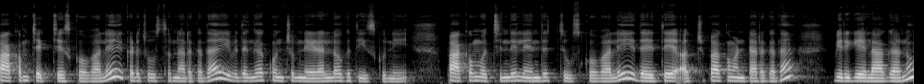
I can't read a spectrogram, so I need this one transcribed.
పాకం చెక్ చేసుకోవాలి. ఇక్కడ చూస్తున్నారు కదా ఈ విధంగా కొంచెం నీళ్ళల్లోకి తీసుకుని పాకం వచ్చింది లేనిది చూసుకోవాలి. ఇదైతే అచ్చుపాకం అంటారు కదా విరిగేలాగాను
